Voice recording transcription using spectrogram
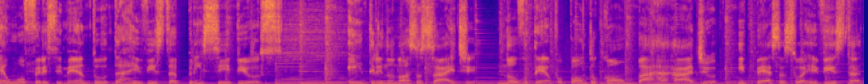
é um oferecimento da revista Princípios. Entre no nosso site novotempo.com/rádio e peça sua revista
